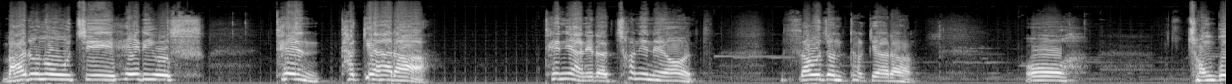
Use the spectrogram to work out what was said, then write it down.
마루노우치 헤리오스 텐 타케하라 텐이 아니라 천이네요. 사우전 타케하라 어 전국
